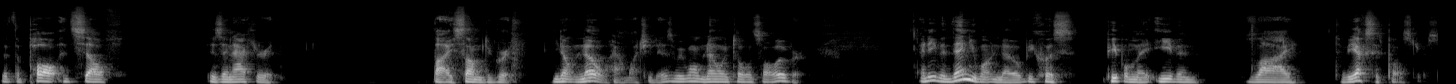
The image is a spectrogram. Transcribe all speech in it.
that the poll itself is inaccurate by some degree. You don't know how much it is. We won't know until it's all over. And even then, you won't know because people may even lie to the exit pollsters.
